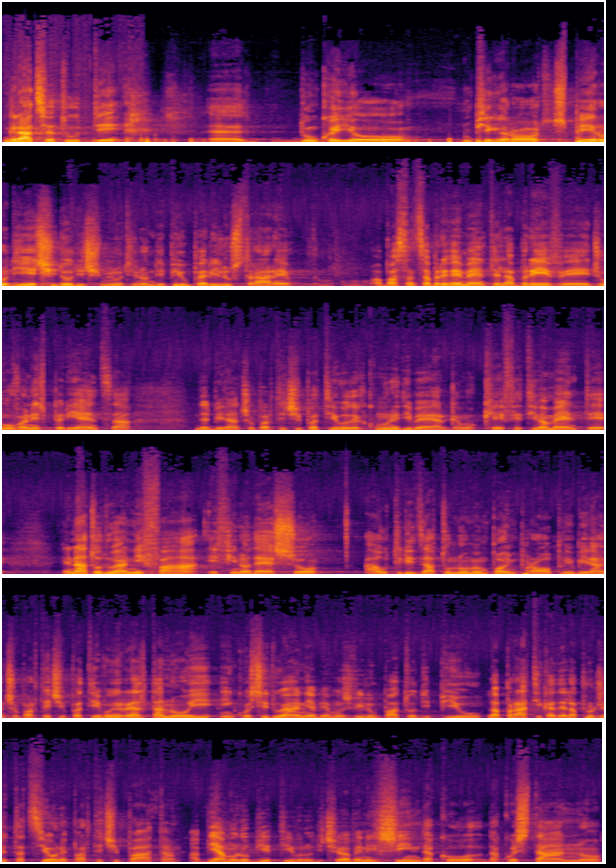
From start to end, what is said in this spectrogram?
Grazie a tutti. Eh, dunque io impiegherò, spero, 10-12 minuti, non di più, per illustrare abbastanza brevemente la breve e giovane esperienza del bilancio partecipativo del Comune di Bergamo, che effettivamente è nato due anni fa e fino adesso ha utilizzato un nome un po' improprio, bilancio partecipativo. In realtà noi in questi due anni abbiamo sviluppato di più la pratica della progettazione partecipata. Abbiamo l'obiettivo, lo diceva bene il sindaco, da quest'anno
